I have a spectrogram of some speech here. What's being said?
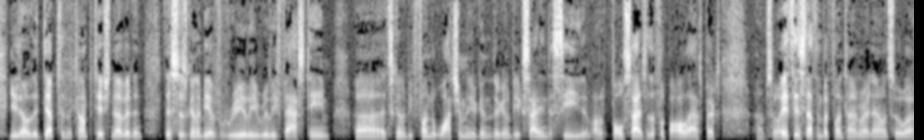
you know the depth and the competition of it, and this is going to be a really really fast team. Uh, it's going to be fun to watch them. You're going they're going to be exciting to see on both sides of the football, all aspects. Um, so it's it's nothing but fun time right now, and so. Uh,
